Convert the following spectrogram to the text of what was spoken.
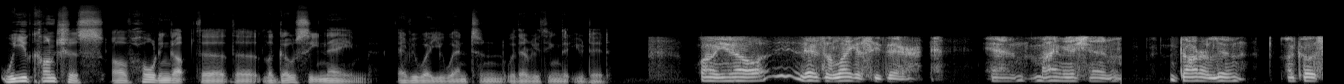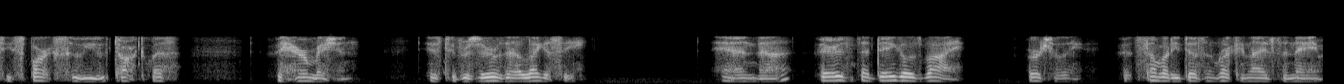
Were you conscious of holding up the, the Lugosi name everywhere you went and with everything that you did? Well, you know, there's a legacy there. And my mission, daughter Lynne Lugosi Sparks, who you talked with, her mission is to preserve that legacy. And uh, there isn't a day goes by, virtually, that somebody doesn't recognize the name.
